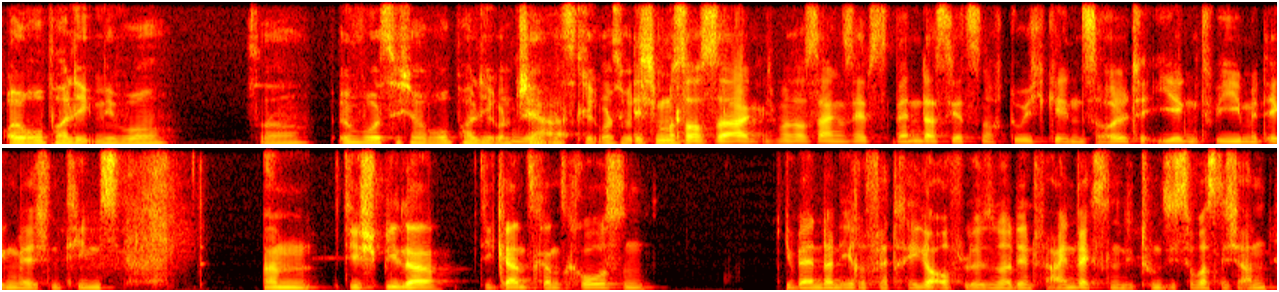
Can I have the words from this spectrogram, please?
Europa League-Niveau. So. Irgendwo ist sich Europa League und Champions ja, League. Und so. Ich muss auch sagen, ich muss auch sagen, selbst wenn das jetzt noch durchgehen sollte, irgendwie mit irgendwelchen Teams, ähm, die Spieler, die ganz, ganz großen, die werden dann ihre Verträge auflösen oder den Verein wechseln. Die tun sich sowas nicht an.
